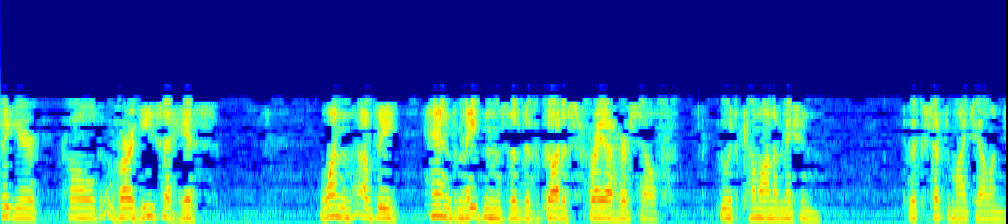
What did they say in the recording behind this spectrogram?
figure called Vargisa Hiss, one of the handmaidens of the goddess Freya herself, who had come on a mission to accept my challenge.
